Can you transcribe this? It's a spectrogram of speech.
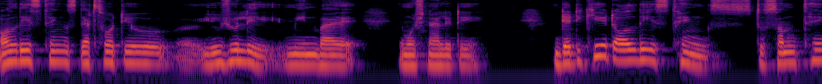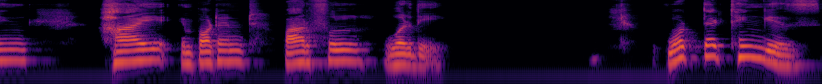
all these things that's what you uh, usually mean by emotionality. Dedicate all these things to something high important powerful worthy. What that thing is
